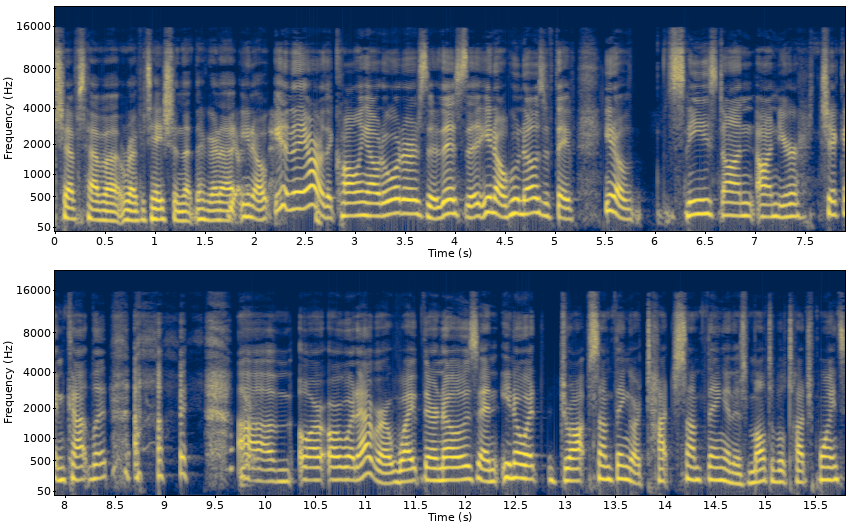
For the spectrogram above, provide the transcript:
chefs have a reputation that they're gonna, yeah. you know, and they are. They're calling out orders. They're this. They're, you know, who knows if they've, you know, sneezed on on your chicken cutlet um, or or whatever wipe their nose and you know what drop something or touch something and there's multiple touch points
